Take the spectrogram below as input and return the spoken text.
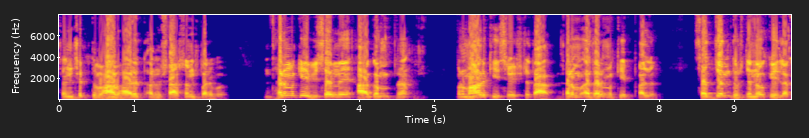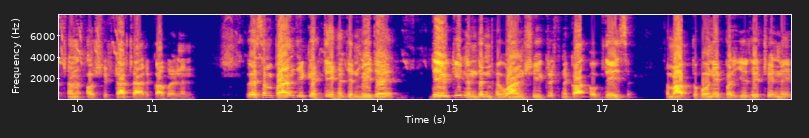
संक्षिप्त महाभारत अनुशासन पर्व। धर्म के विषय में आगम प्रमाण की श्रेष्ठता, धर्म अधर्म के फल, सज्जन दुर्जनों के लक्षण और शिष्टाचार का वर्णन। वैश्व पायन जी कहते हैं जन्मेजय देवकी नंदन भगवान श्री कृष्ण का उपदेश समाप्त होने पर युधिष्ठिर ने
